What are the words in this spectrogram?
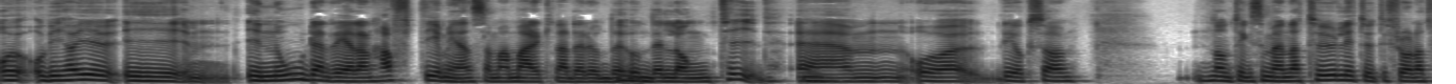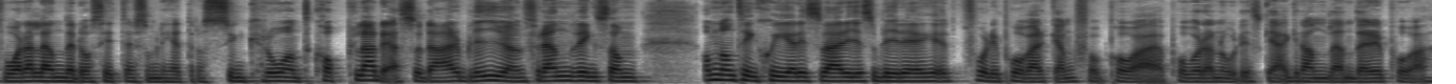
och, och vi har ju i, i Norden redan haft gemensamma marknader under, mm. under lång tid. Mm. Ehm, och det är också någonting som är naturligt utifrån att våra länder då sitter som det heter och synkront kopplade. Så där blir ju en förändring som om någonting sker i Sverige så blir det, får det påverkan på, på, på våra nordiska grannländer på,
